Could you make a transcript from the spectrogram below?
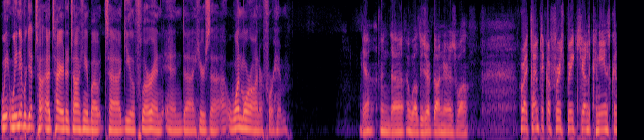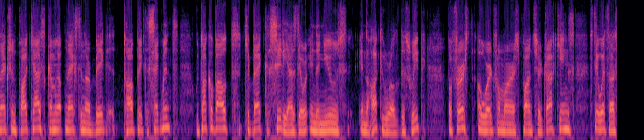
we, we never get t- tired of talking about uh, Guy Lafleur, and and here's a, one more honor for him. Yeah, and a well deserved honor as well. All right, time to take our first break here on the Canadiens Connection podcast. Coming up next in our big topic segment, we talk about Quebec City as they were in the news in the hockey world this week. But first, a word from our sponsor, DraftKings. Stay with us.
